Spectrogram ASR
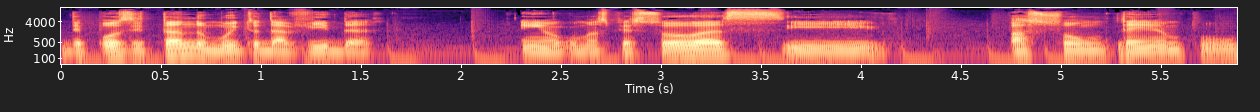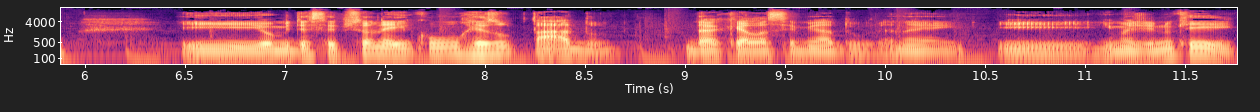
depositando muito da vida em algumas pessoas e passou um tempo e eu me decepcionei com o resultado daquela semeadura, né? E imagino que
